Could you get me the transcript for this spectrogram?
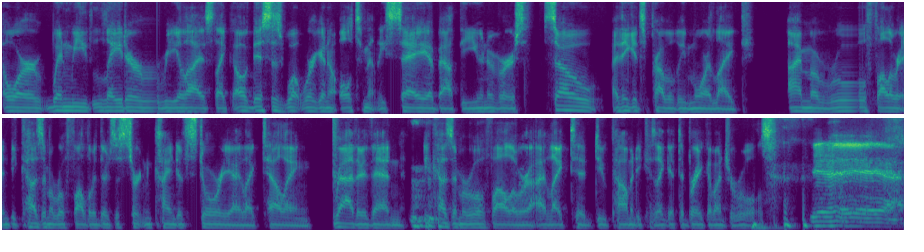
or when we later realize like oh this is what we're going to ultimately say about the universe so i think it's probably more like I'm a rule follower, and because I'm a rule follower, there's a certain kind of story I like telling rather than mm-hmm. because I'm a rule follower, I like to do comedy because I get to break a bunch of rules. yeah, yeah, yeah.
